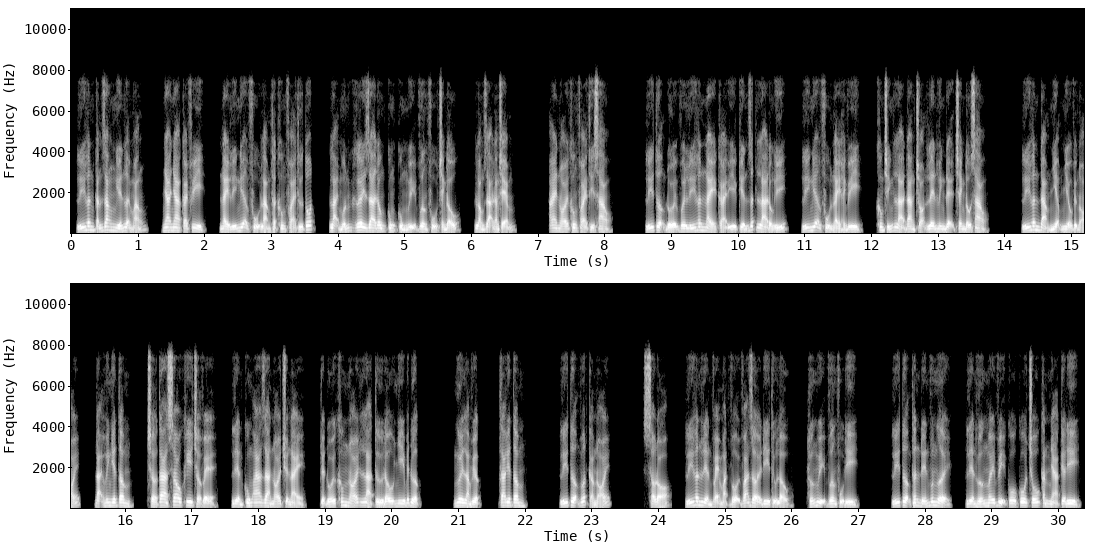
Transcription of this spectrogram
Lý hân cắn răng nghiến lợi mắng, nha nha cái phi, này lý nghĩa phủ làm thật không phải thứ tốt, lại muốn gây ra đông cung cùng ngụy vương phủ tranh đấu, lòng dạ đang chém. Ai nói không phải thì sao? Lý tượng đối với lý hân này cái ý kiến rất là đồng ý, lý nghĩa phủ này hành vi, không chính là đang chọn lên huynh đệ tranh đấu sao? Lý hân đảm nhiệm nhiều việc nói, đại huynh yên tâm, chờ ta sau khi trở về, liền cung a ra nói chuyện này, tuyệt đối không nói là từ đâu nhi biết được. Ngươi làm việc, ta yên tâm. Lý tượng vớt cảm nói. Sau đó lý hân liền vẻ mặt vội vã rời đi từ lầu, hướng ngụy vương phủ đi. Lý tượng thân đến vương người, liền hướng mấy vị cô cô chỗ căn nhà kia đi.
